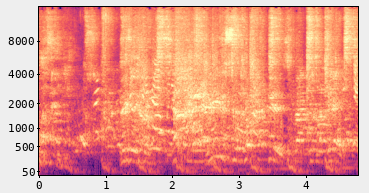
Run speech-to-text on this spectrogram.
We used to rock this back in the day.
